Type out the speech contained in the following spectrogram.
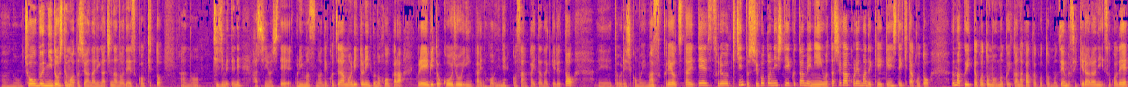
あの長文にどうしても私はなりがちなのでそこをキュッとあの縮めてね発信をしておりますのでこちらもリットリンクの方からクレイビト工場委員会の方にねご参加いただけると,、えーと、嬉しく思います。クレイを伝えてそれをきちんと仕事にしていくために私がこれまで経験してきたことうまくいったこともうまくいかなかったことも全部赤裸々にそこで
